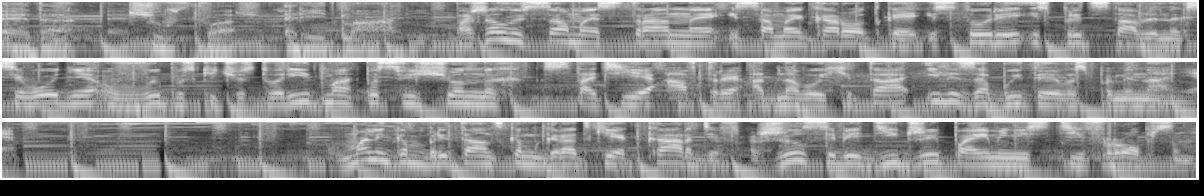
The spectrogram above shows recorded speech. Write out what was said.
Это чувство ритма. Пожалуй, самая странная и самая короткая история из представленных сегодня в выпуске «Чувство ритма», посвященных статье автора одного хита или «Забытые воспоминания». В маленьком британском городке Кардифф жил себе диджей по имени Стив Робсон.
